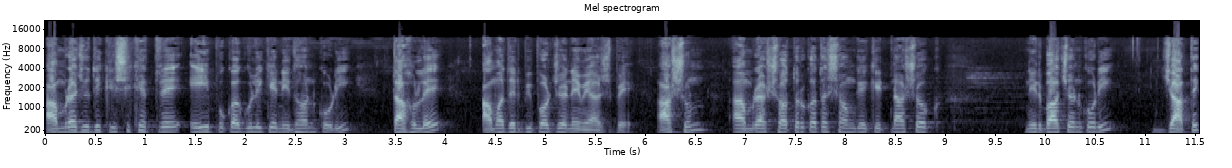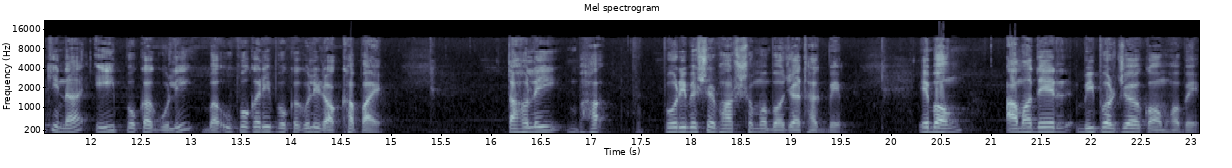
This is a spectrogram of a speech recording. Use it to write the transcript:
আমরা যদি কৃষিক্ষেত্রে এই পোকাগুলিকে নিধন করি, তাহলে আমাদের বিপর্যয় নেমে আসবে। আসুন আমরা সতর্কতার সঙ্গে কীটনাশক নির্বাচন করি, যাতে কিনা এই পোকাগুলি বা উপকারী পোকাগুলি রক্ষা পায়। তাহলেই পরিবেশের ভারসাম্য বজায় থাকবে এবং আমাদের বিপর্যয় কম হবে।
